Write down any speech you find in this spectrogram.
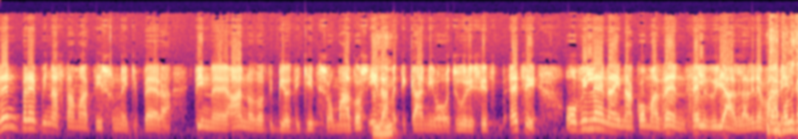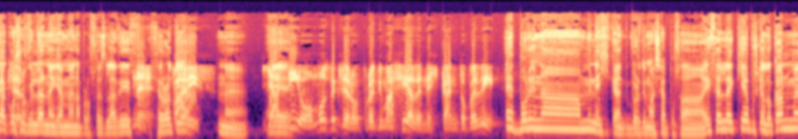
δεν πρέπει να σταματήσουν εκεί πέρα την ε, άνοδο την ποιοτική της ομάδος. Είδαμε τι κάνει ο Τζούρισιτς, έτσι. Ο Βιλένα είναι ακόμα δεν θέλει δουλειά, δηλαδή είναι Ήταν βαρύς. πολύ δεν κακός ξέρω. ο Βιλένα για μένα προχθέ. Δηλαδή Ναι, θεωρώ ότι. βαρύς. Ναι. Γιατί Ε, όμως δεν ξέρω, προετοιμασία δεν έχει κάνει το παιδί. Ε, μπορεί να μην έχει κάνει την προετοιμασία που θα ήθελε και όπως και να το κάνουμε,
